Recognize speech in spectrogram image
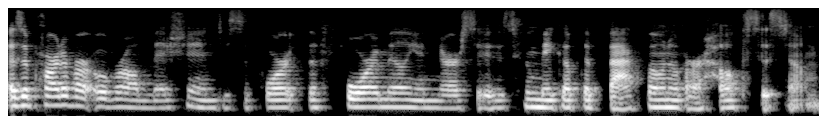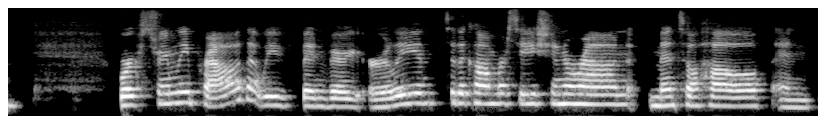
as a part of our overall mission to support the 4 million nurses who make up the backbone of our health system. We're extremely proud that we've been very early into the conversation around mental health and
